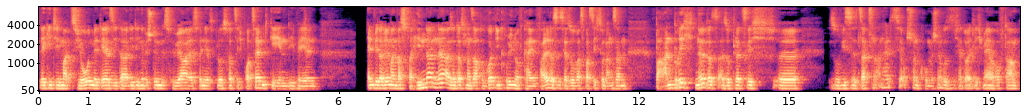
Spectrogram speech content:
Legitimation, mit der sie da die Dinge bestimmen, ist höher, als wenn jetzt bloß 40 Prozent gehen, die wählen. Entweder will man was verhindern, ne? also dass man sagt, oh Gott, die Grünen auf keinen Fall. Das ist ja sowas, was sich so langsam Bahn bricht, ne? dass also plötzlich, äh, so wie es in Sachsen-Anhalt ist ja auch schon komisch, ne? wo sie sich ja deutlich mehr erhofft haben,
